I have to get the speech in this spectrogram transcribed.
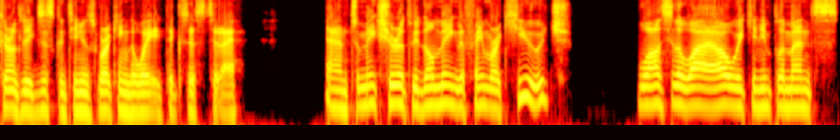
currently exists continues working the way it exists today. And to make sure that we don't make the framework huge, once in a while we can implement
